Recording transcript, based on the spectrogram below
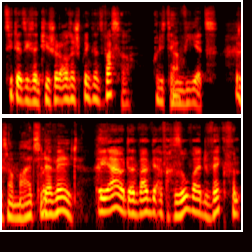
zieht er sich sein T-Shirt aus und springt ins Wasser. Und ich denke, ja. wie jetzt? Das Normalste und, der Welt. Ja, und dann waren wir einfach so weit weg von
